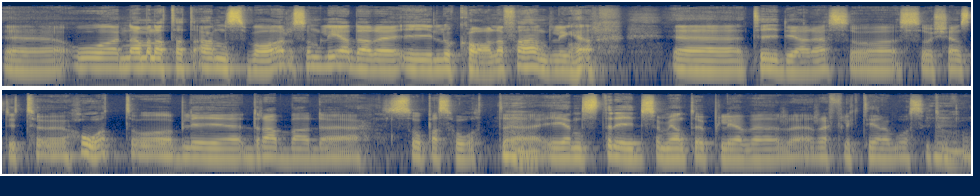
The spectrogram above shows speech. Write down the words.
Eh, och när man har tagit ansvar som ledare i lokala förhandlingar eh, tidigare så, så känns det hårt att bli drabbad eh, så pass hårt mm. Eh, i en strid som jag inte upplever reflekterar vår situation. Mm.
